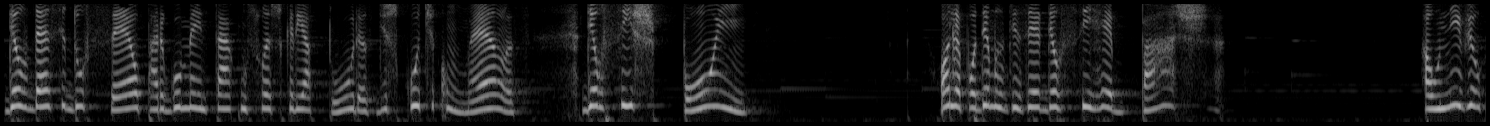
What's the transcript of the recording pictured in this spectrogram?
Deus desce do céu para argumentar com suas criaturas, discute com elas. Deus se expõe. Olha, podemos dizer, Deus se rebaixa ao nível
